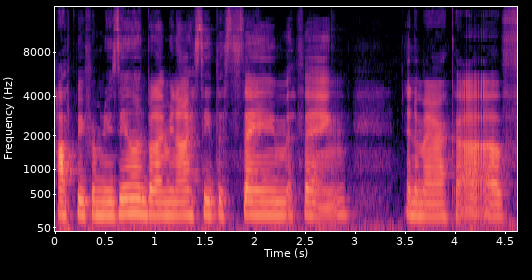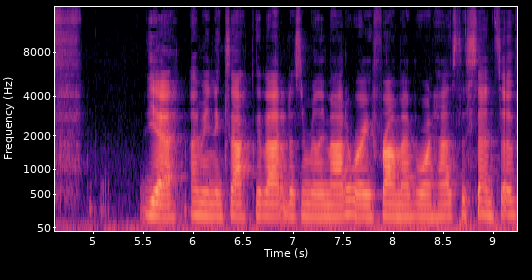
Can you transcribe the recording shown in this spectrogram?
have to be from New Zealand, but I mean, I see the same thing in America of yeah, I mean exactly that. It doesn't really matter where you're from. Everyone has the sense of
